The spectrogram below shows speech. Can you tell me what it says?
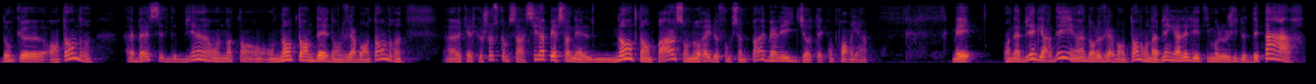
Donc, euh, entendre, eh ben, c'est bien, on, entend, on entendait dans le verbe entendre euh, quelque chose comme ça. Si la personne, elle n'entend pas, son oreille ne fonctionne pas, eh bien, elle est idiote, elle comprend rien. Mais on a bien gardé, hein, dans le verbe entendre, on a bien gardé l'étymologie de départ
